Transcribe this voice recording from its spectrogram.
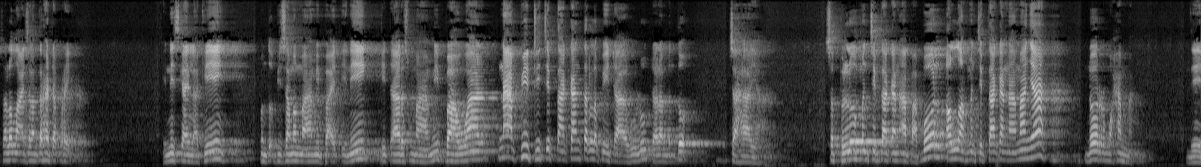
Sallallahu Alaihi Wasallam terhadap mereka. Ini sekali lagi untuk bisa memahami bait ini kita harus memahami bahwa Nabi diciptakan terlebih dahulu dalam bentuk cahaya. Sebelum menciptakan apa pun Allah menciptakan namanya Nur Muhammad. Di.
